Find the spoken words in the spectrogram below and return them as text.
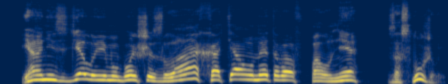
— я не сделаю ему больше зла, хотя он этого вполне заслуживает.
